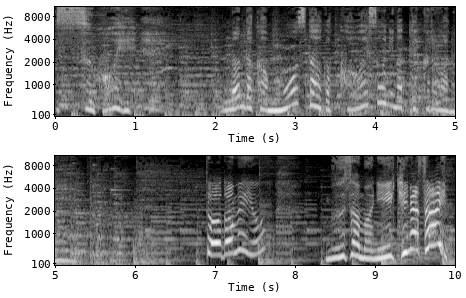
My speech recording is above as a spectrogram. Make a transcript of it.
すごい。なんだかモンスターがかわいそうになってくるわね。とどめよ。無様に生きなさい。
